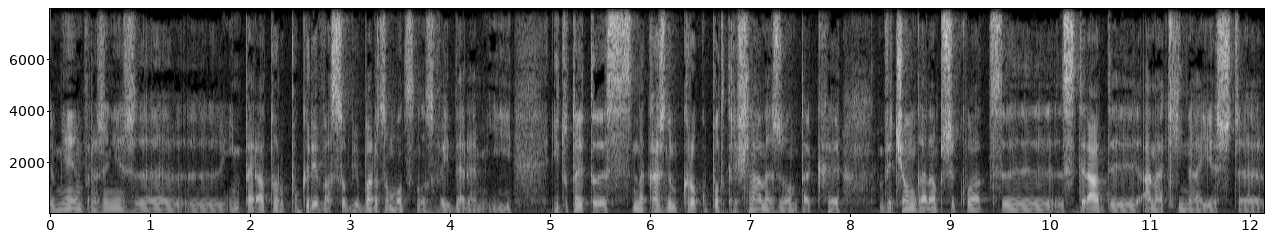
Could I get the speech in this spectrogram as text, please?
e, miałem wrażenie, że e, Imperator pokrywa sobie bardzo mocno z Vaderem i, i tutaj to jest na każdym kroku podkreślane, że on tak wyciąga na przykład zdrady Anakina jeszcze,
